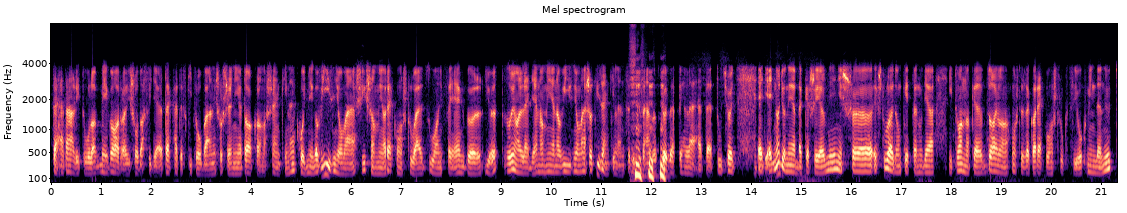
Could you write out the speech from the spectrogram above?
tehát állítólag még arra is odafigyeltek, hát ezt kipróbálni sosem nyílt alkalma senkinek, hogy még a víznyomás is, ami a rekonstruált zuhanyfejekből jött, az olyan legyen, amilyen a víznyomás a 19. század közepén lehetett. Úgyhogy egy egy, egy nagyon érdekes élmény, és, és tulajdonképpen ugye itt vannak, zajlanak most ezek a rekonstrukciók mindenütt,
